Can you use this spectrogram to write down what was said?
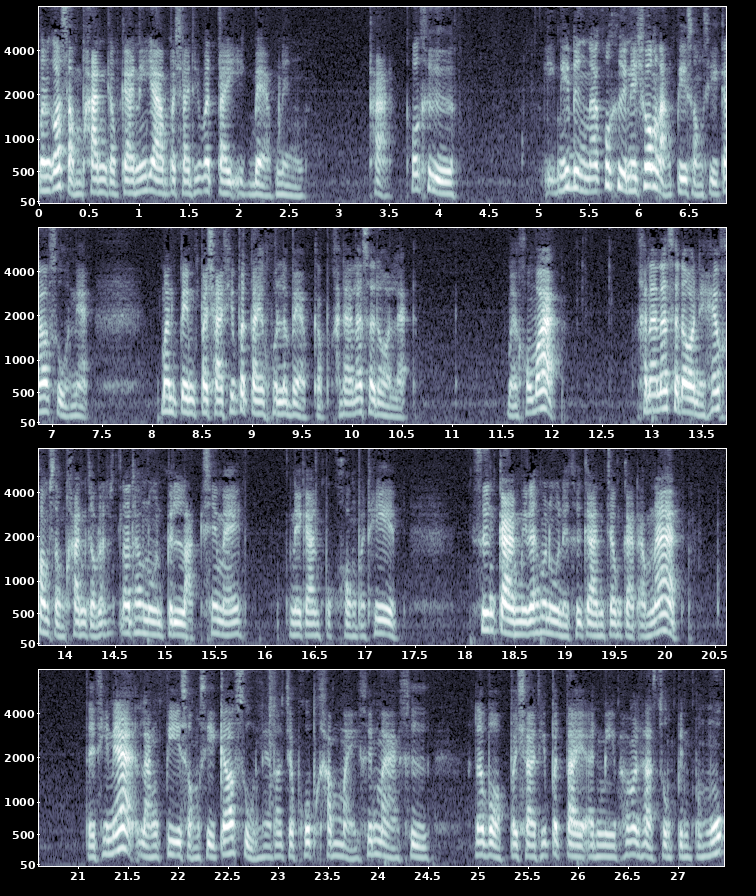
มันก็สัมพันธ์กับการนิยามประชาธิปไตยอีกแบบหนึ่งค่ะ ก็คืออีกนิดนึงนะก็คือในช่วงหลังปี 2490 เนี่ย มันเป็นประชาธิปไตยคนละแบบกับคณะรัษฎรแหละ หมายความว่า คณะรัษฎรเนี่ยให้ความสำคัญกับรัฐธรรมนูญเป็นหลักใช่ไหมในการปกครองประเทศ ซึ่งการมีรัฐธรรมนูญเนี่ยคือการจำกัดอำนาจ แต่ทีเนี้ยหลังปี 2490เนี่ยเราจะพบคำใหม่ขึ้นมาคือ ระบอบประชาธิปไตยอันมีพระมหากษัตริย์ทรงเป็นประมุข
